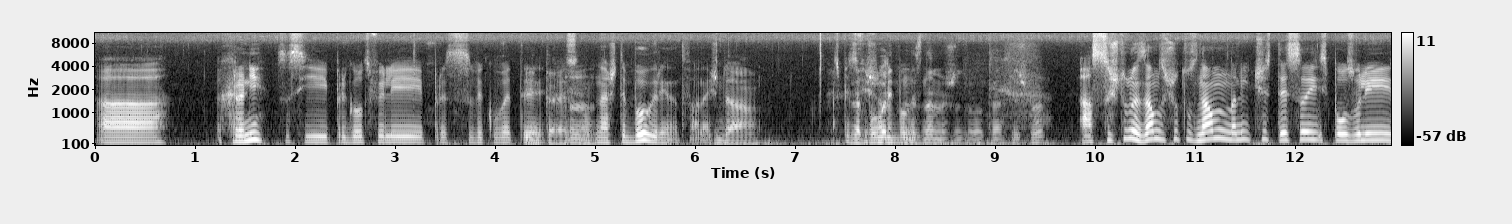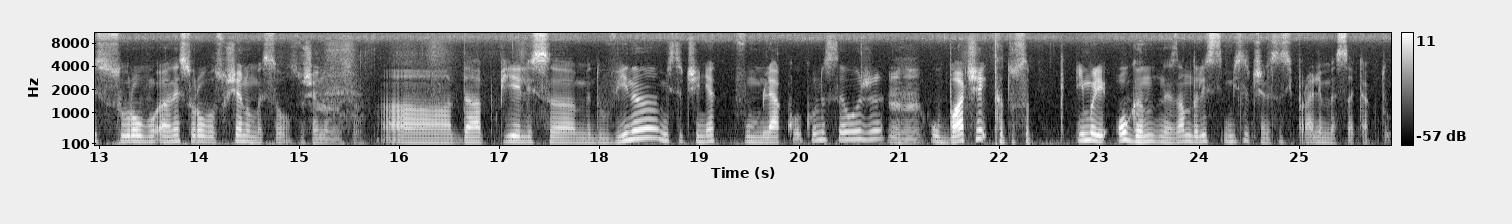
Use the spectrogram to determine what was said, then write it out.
а, храни са си приготвили през вековете Интересно. нашите българи на това нещо. Да. За Специфично българите не българите. знам, между другото, аз лично. Аз също не знам, защото знам, нали, че те са използвали сурово, а не сурово, сушено месо. Сушено месо. А, да, пиели са медовина, мисля, че някакво мляко, ако не се лъжа. Обаче, като са имали огън, не знам дали, мисля, че не са си правили меса, както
